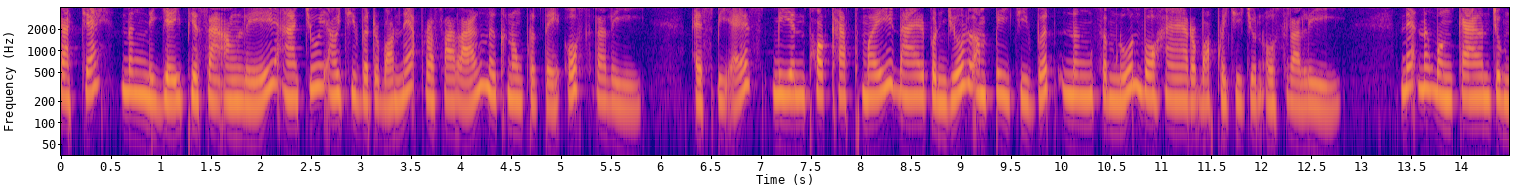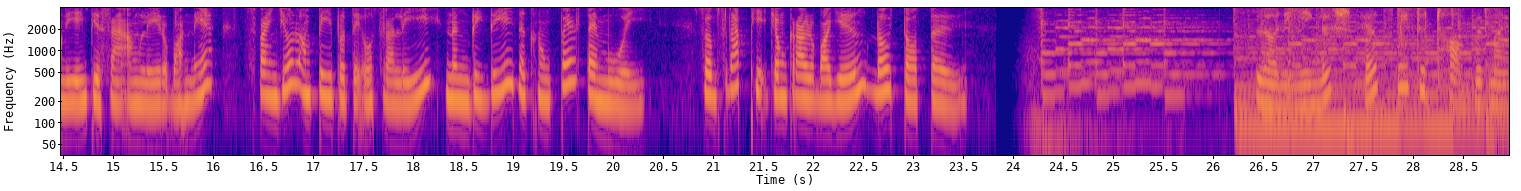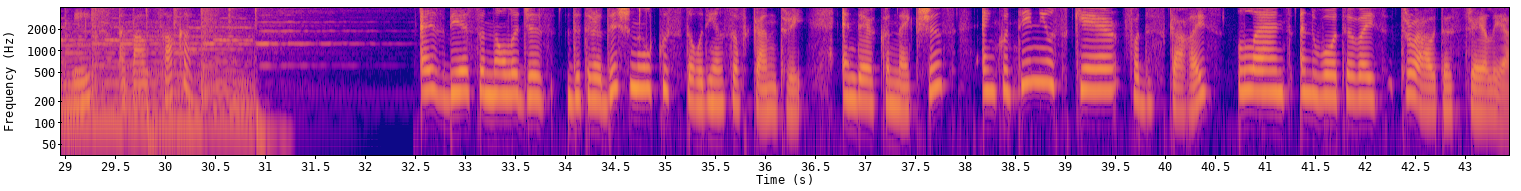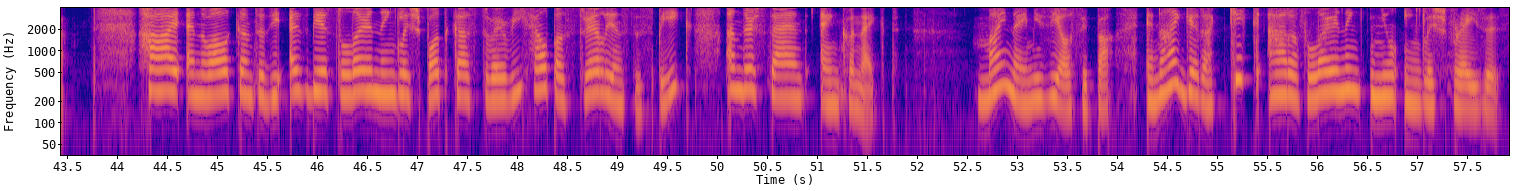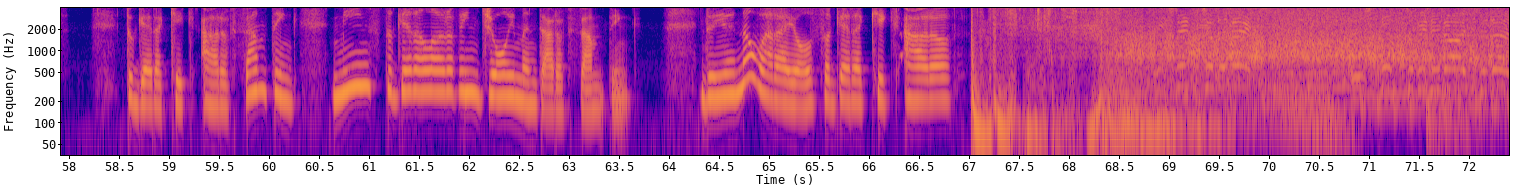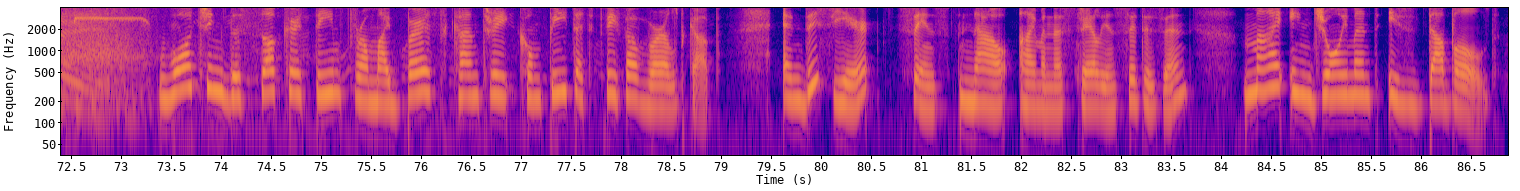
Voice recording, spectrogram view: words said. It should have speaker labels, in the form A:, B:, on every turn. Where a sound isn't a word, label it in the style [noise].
A: ការចេះនិងនិយាយភាសាអង់គ្លេសអាចជួយឲ្យជីវិតរបស់អ្នកប្រសើរឡើងនៅក្នុងប្រទេសអូស្ត្រាលី SBS មាន podcast ថ្មីដែលពន្យល់អំពីជីវិត និងសំនួនវោហាររបស់ប្រជាជនអូស្ត្រាលីអ្នកនឹងបង្កើនជំនាញភាសាអង់គ្លេសរបស់អ្នកស្វែងយល់អំពីប្រទេសអូស្ត្រាលី និងរីករាយនៅក្នុងពេលតែមួយសូមស្ដាប់ភាគចុងក្រោយរបស់យើងដូចតទៅ
B: Learning English helps me to talk with my mates about soccer.
C: SBS acknowledges the traditional custodians of country and their connections and continuous care for the skies, lands, and waterways throughout Australia. Hi, and welcome to the SBS Learn English podcast where we help Australians to speak, understand, and connect. My name is Josipa, and I get a kick out of learning new English phrases. To get a kick out of something means to get a lot of enjoyment out of something. Do you know what I also get a kick out of?
D: It's into the net. It's not to be denied today.
C: Watching the soccer team from my birth country compete at FIFA World Cup. And this year, since now I'm an Australian citizen, my enjoyment is doubled.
